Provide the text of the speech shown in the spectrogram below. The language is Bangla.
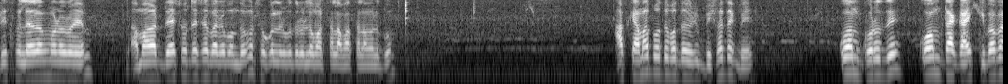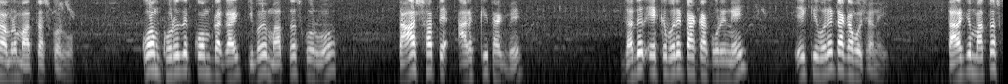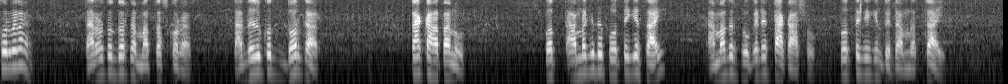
বিসমিল্লাহ রহমান রহিম। আমার দেশ ও দেশের বাইরে বন্ধুগণ, সকলের প্রতি রইল আমার সালাম। আসসালামু আলাইকুম। আজকে আমার প্রতিবদ্ধ বিষয় থাকবে কম খরচে কম টাকায় কীভাবে আমরা মাছ চাষ করব। কম খরচে কম টাকায় কীভাবে মাছ চাষ করব, তার সাথে আর কি থাকবে, যাদের একেবারে টাকা করে নেই, একেবারে টাকা পয়সা নেই, তারা কি মাছ চাষ করবে না? তারও তো দরকার মাছ চাষ করার। তাদেরও দরকার টাকা হাতানোর। আমরা কিন্তু প্রত্যেকে চাই আমাদের পকেটে টাকা আসুক। প্রত্যেকে কিন্তু এটা আমরা চাই।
